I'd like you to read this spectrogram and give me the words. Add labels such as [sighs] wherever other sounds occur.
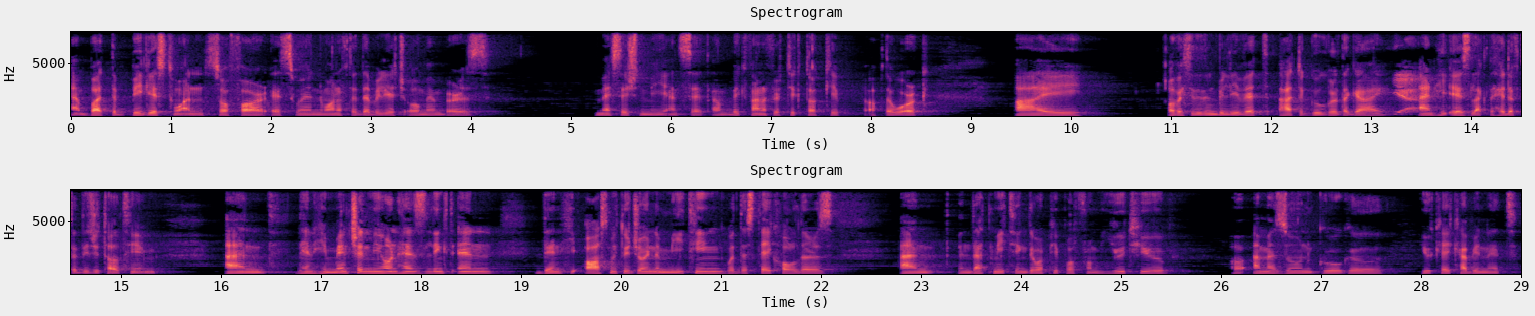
And- But the biggest one so far is when one of the WHO members messaged me and said, I'm a big fan of your TikTok, keep up the work. I obviously didn't believe it. I had to Google the guy. Yeah. And he is like the head of the digital team. And then he mentioned me on his LinkedIn. Then he asked me to join a meeting with the stakeholders. And in that meeting, there were people from YouTube, uh, Amazon, Google, UK Cabinet,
